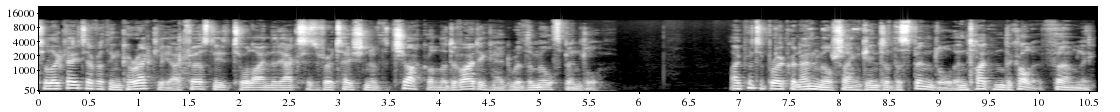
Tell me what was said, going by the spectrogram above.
To locate everything correctly, I first needed to align the axis of rotation of the chuck on the dividing head with the mill spindle. I put a broken end mill shank into the spindle and tightened the collet firmly.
